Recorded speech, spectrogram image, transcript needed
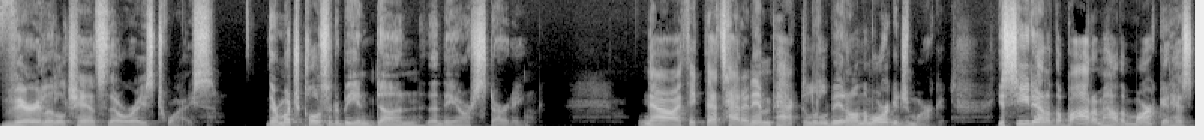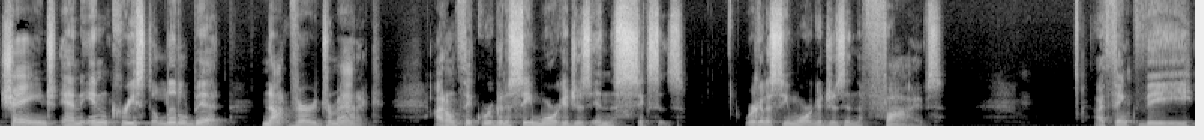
very little chance they'll raise twice. They're much closer to being done than they are starting. Now, I think that's had an impact a little bit on the mortgage market. You see down at the bottom how the market has changed and increased a little bit, not very dramatic. I don't think we're going to see mortgages in the sixes. We're going to see mortgages in the fives. I think the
